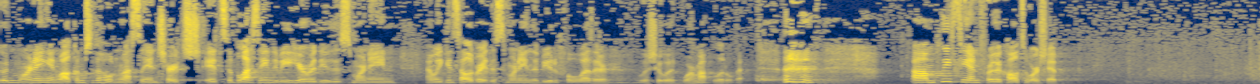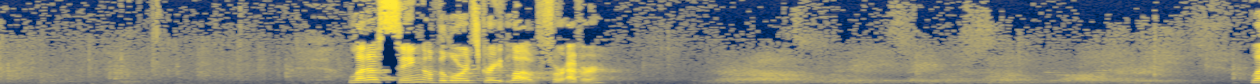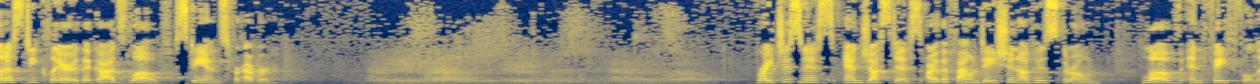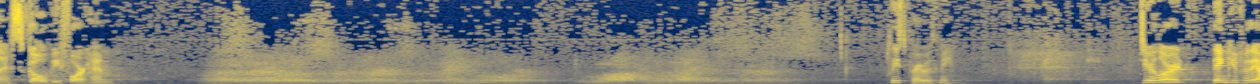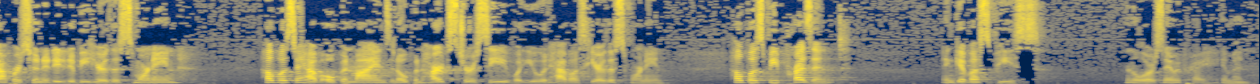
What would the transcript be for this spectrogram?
Good morning and welcome to the Houghton Wesleyan Church. It's a blessing to be here with you this morning, and we can celebrate this morning in the beautiful weather. Wish it would warm up a little bit. um, please stand for the call to worship. Let us sing of the Lord's great love forever. Let us declare that God's love stands forever. Righteousness and justice are the foundation of his throne. Love and faithfulness go before him. Please pray with me. Dear Lord, thank you for the opportunity to be here this morning. Help us to have open minds and open hearts to receive what you would have us hear this morning. Help us be present and give us peace. In the Lord's name we pray. Amen.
